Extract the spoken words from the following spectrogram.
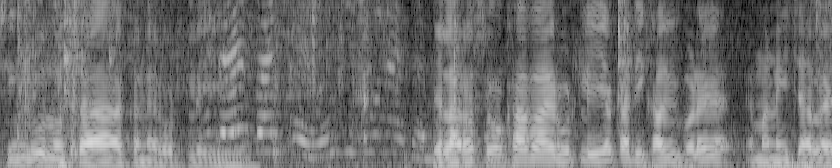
સિંગુનું શાક અને રોટલી. પેલા રસો ખાવા રોટલી એકાદી ખાવી પડે, એમાં નહીં ચાલે.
